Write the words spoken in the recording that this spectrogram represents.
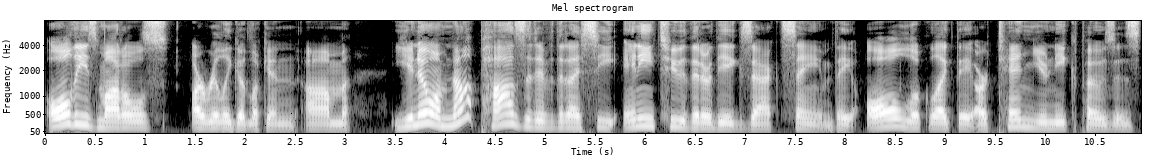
All these models are really good looking. Um, you know, I'm not positive that I see any two that are the exact same. They all look like they are 10 unique poses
